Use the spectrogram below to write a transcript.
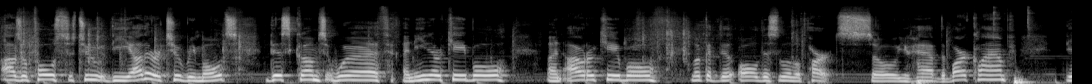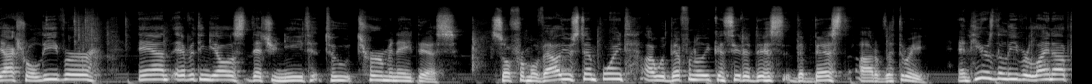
as opposed to the other two remotes, this comes with an inner cable, an outer cable. Look at the, all these little parts. So you have the bar clamp, the actual lever, and everything else that you need to terminate this. So from a value standpoint, I would definitely consider this the best out of the three. And here's the lever lineup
